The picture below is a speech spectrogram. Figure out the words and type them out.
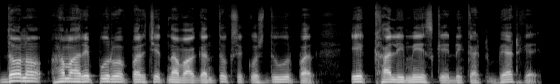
दोनों हमारे पूर्व परिचित नवागंतुक से कुछ दूर पर एक खाली मेज के निकट बैठ गए।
